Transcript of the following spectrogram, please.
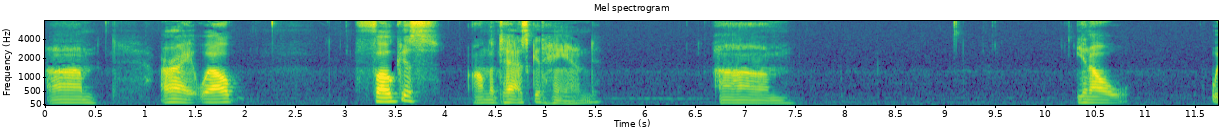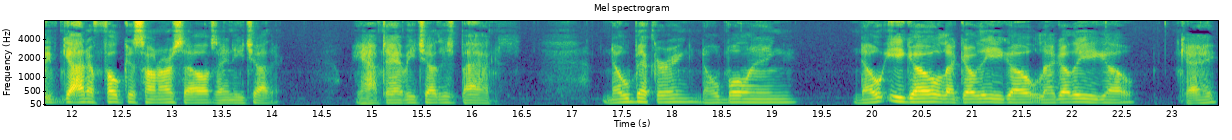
um, all right. Well, focus on the task at hand. Um, you know, we've got to focus on ourselves and each other. We have to have each other's backs. No bickering, no bullying, no ego. Let go of the ego. Let go of the ego. Okay?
